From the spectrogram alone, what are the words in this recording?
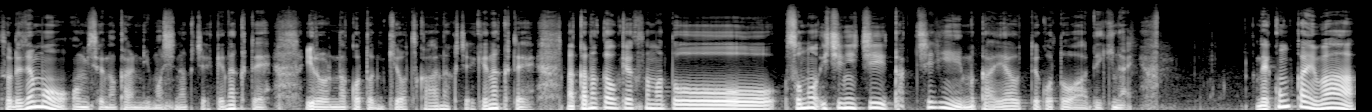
それでもお店の管理もしなくちゃいけなくていろいろなことに気を使わなくちゃいけなくてなかなかお客様とその一日がっちり向かい合うってことはできない。で今回は、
